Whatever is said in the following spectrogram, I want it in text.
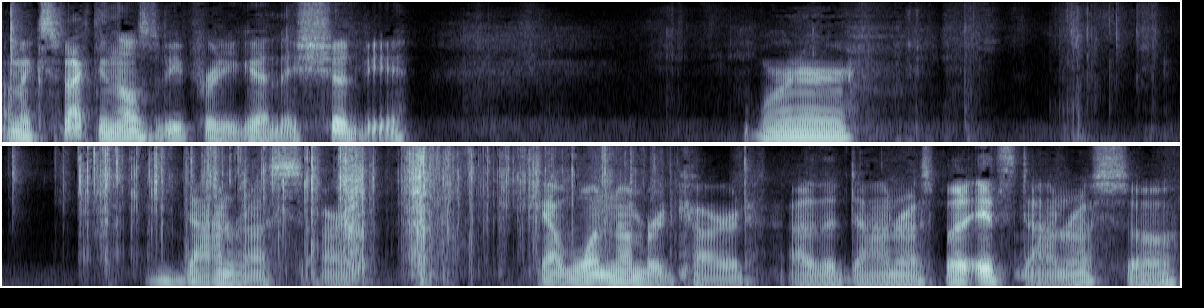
I'm expecting those to be pretty good. They should be. Werner. Donruss art. Got one numbered card out of the Donruss, but it's Donruss, so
